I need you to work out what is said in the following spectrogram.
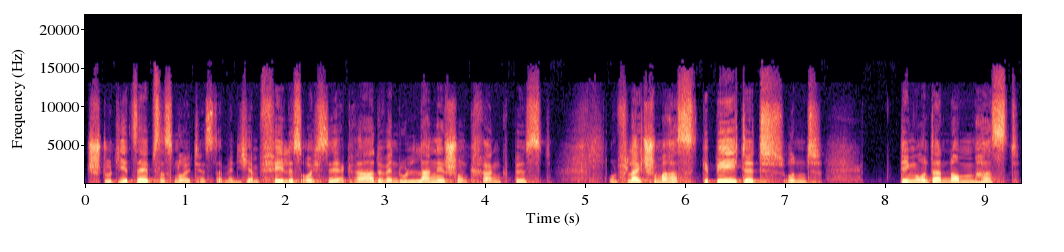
Studiert selbst das Neue Testament. Ich empfehle es euch sehr, gerade wenn du lange schon krank bist und vielleicht schon mal hast gebetet und Dinge unternommen hast,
